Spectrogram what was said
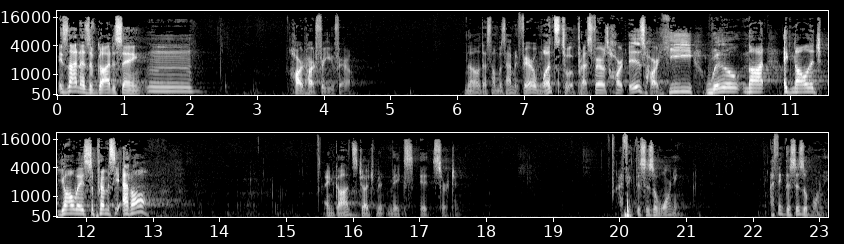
It's not as if God is saying, mm, hard heart for you, Pharaoh. No, that's not what's happening. Pharaoh wants to oppress. Pharaoh's heart is hard. He will not acknowledge Yahweh's supremacy at all. And God's judgment makes it certain. I think this is a warning. I think this is a warning.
